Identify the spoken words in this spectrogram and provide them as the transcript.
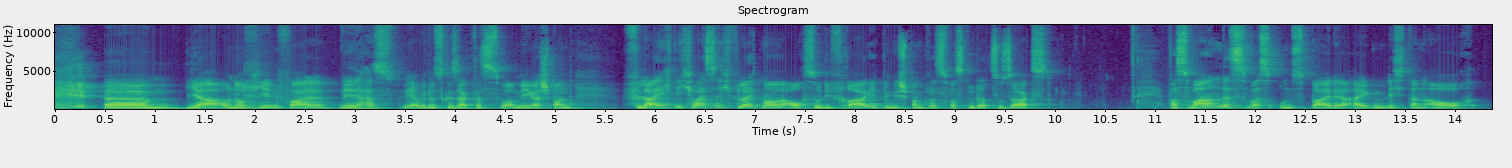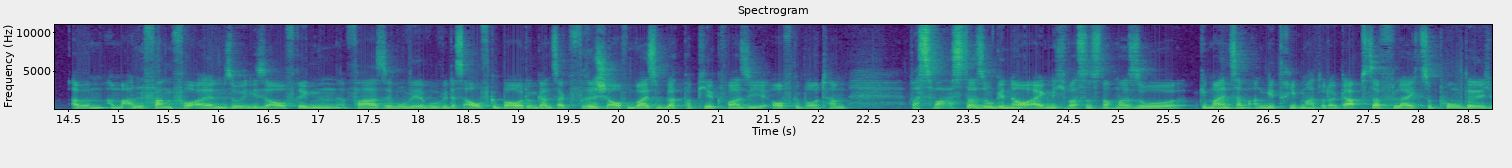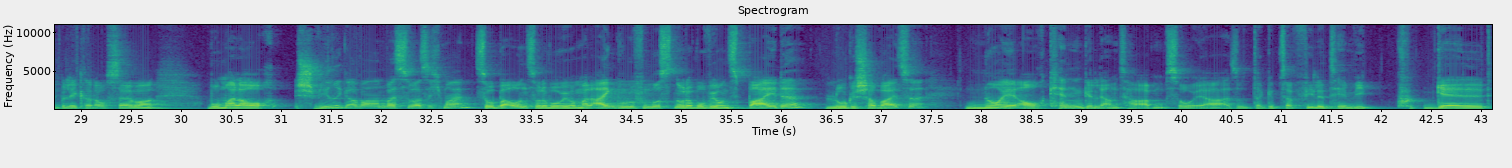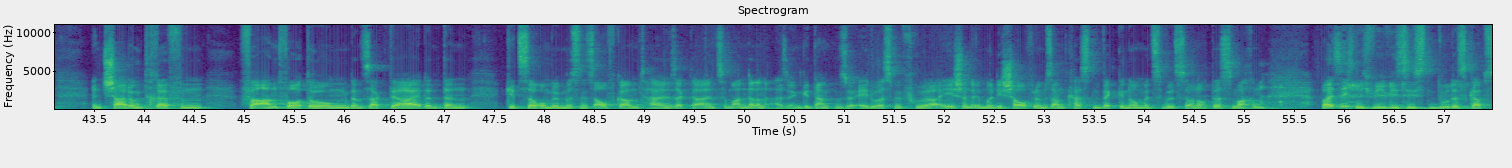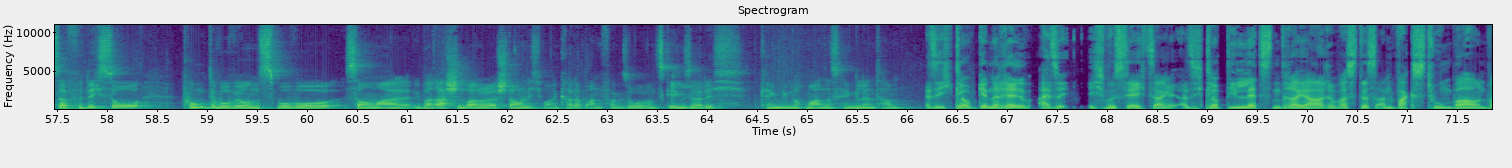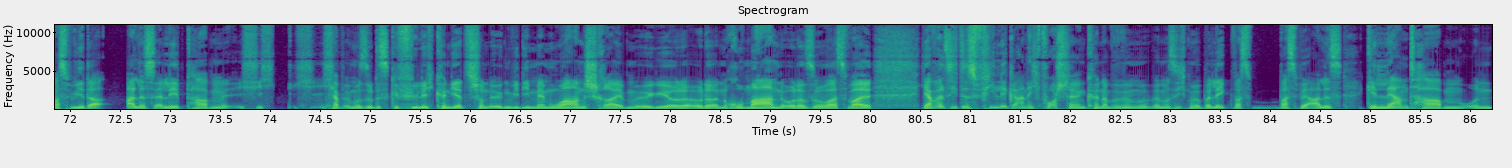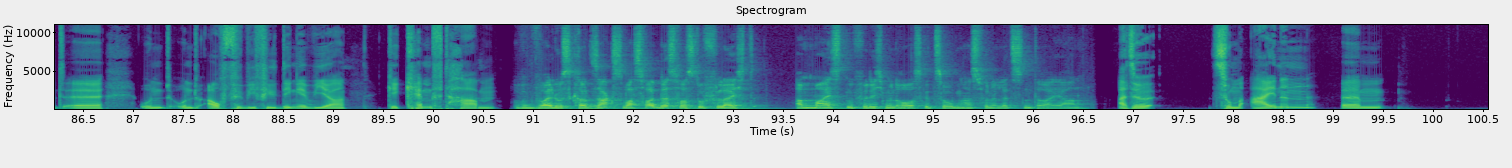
ähm, ja, und auf jeden Fall, nee, hast, ja, wie du es gesagt hast, es war mega spannend. Vielleicht, ich weiß nicht, vielleicht mal auch so die Frage, ich bin gespannt, was, was du dazu sagst. Was war denn das, was uns beide eigentlich dann auch, aber am Anfang vor allem so in dieser aufregenden Phase, wo wir, wo wir das aufgebaut und ganz frisch auf dem weißen Blatt Papier quasi aufgebaut haben, was war es da so genau eigentlich, was uns nochmal so gemeinsam angetrieben hat? Oder gab es da vielleicht so Punkte, ich überlege gerade auch selber, wo mal auch schwieriger waren, weißt du, was ich meine? So bei uns oder wo wir mal eingrooven mussten oder wo wir uns beide, logischerweise, neu auch kennengelernt haben. So, ja, also da gibt es ja viele Themen wie Geld, Entscheidung treffen, Verantwortung, dann sagt der, dann, dann geht es darum, wir müssen jetzt Aufgaben teilen, sagt der eine zum anderen. Also in Gedanken so, ey, du hast mir früher eh schon immer die Schaufel im Sandkasten weggenommen, jetzt willst du auch noch das machen. Weiß ich nicht, wie, wie siehst du das? Gab es da für dich so Punkte, wo wir uns, wo, wo, sagen wir mal, überraschend waren oder erstaunlich waren, gerade am Anfang, so, wo wir uns gegenseitig nochmal anders kennengelernt haben? Also ich glaube generell, also ich muss dir echt sagen, also ich glaube die letzten drei Jahre, was das an Wachstum war und was wir da alles erlebt haben. Ich, ich, ich, ich habe immer so das Gefühl, ich könnte jetzt schon irgendwie die Memoiren schreiben irgendwie oder, oder einen Roman oder sowas, weil, ja, weil sich das viele gar nicht vorstellen können. Aber wenn man, wenn man sich mal überlegt, was, was wir alles gelernt haben und, äh, und, und auch für wie viele Dinge wir gekämpft haben. Weil du es gerade sagst, was war das, was du vielleicht am meisten für dich mit rausgezogen hast von den letzten drei Jahren? Also zum einen ähm,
